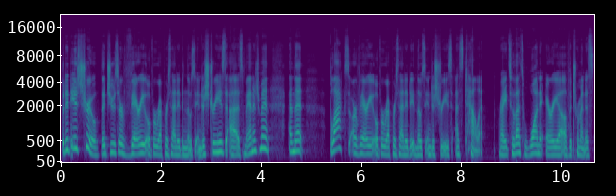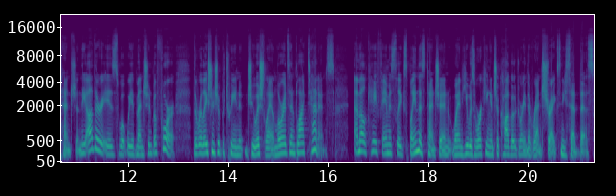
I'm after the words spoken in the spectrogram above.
but it is true that Jews are very overrepresented in those industries as management, and that blacks are very overrepresented in those industries as talent right? So that's one area of a tremendous tension. The other is what we have mentioned before the relationship between Jewish landlords and black tenants. MLK famously explained this tension when he was working in Chicago during the rent strikes, and he said this.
